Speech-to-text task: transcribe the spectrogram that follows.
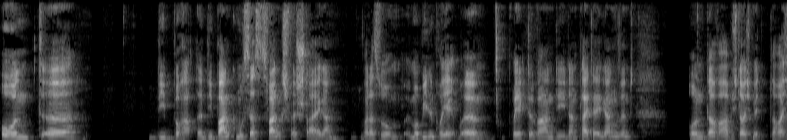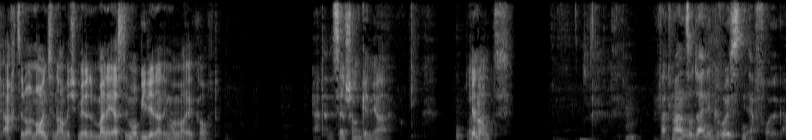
und äh, die, Bra die Bank muss das zwangsversteigern, weil das so Immobilienprojekte äh, Projekte waren, die dann pleite gegangen sind. Und da war habe ich glaube ich mit, da war ich 18 oder 19, da habe ich mir meine erste Immobilie dann irgendwann mal gekauft. Ja, das ist ja schon genial. Genau. Und Was waren so deine größten Erfolge?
